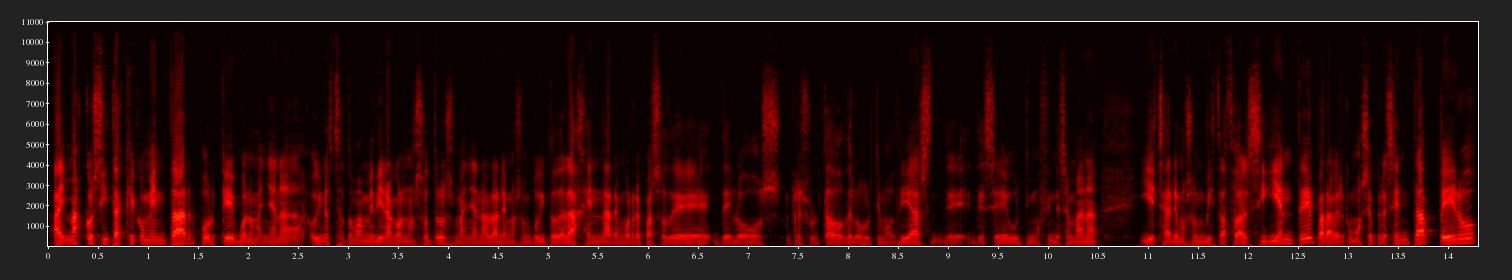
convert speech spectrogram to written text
Hay más cositas que comentar porque, bueno, mañana, hoy no está Tomás Medina con nosotros, mañana hablaremos un poquito de la agenda, haremos repaso de, los resultados de los últimos días, de ese último fin de semana y echaremos un vistazo al siguiente para ver cómo se presenta, pero...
